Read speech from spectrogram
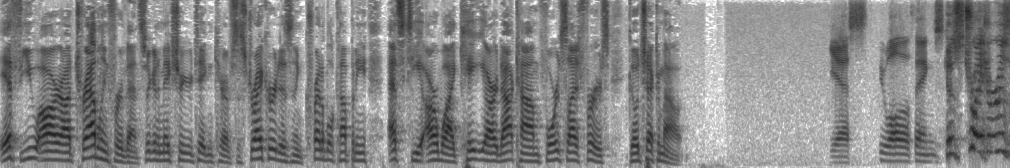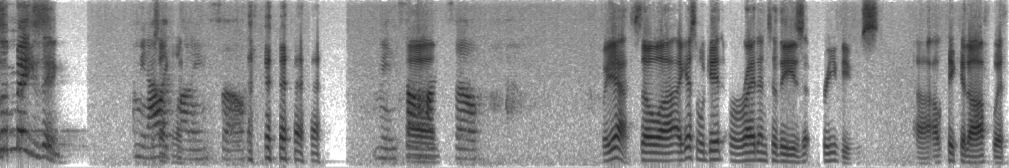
If you are uh, traveling for events, they're going to make sure you're taken care of. So Stryker is an incredible company. S T R Y K E R dot com forward slash first. Go check them out. yes, do all the things. Because Stryker is amazing. I mean, I like like money, so I mean, it's not Um, hard to sell. But yeah, so uh, I guess we'll get right into these previews. Uh, I'll kick it off with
